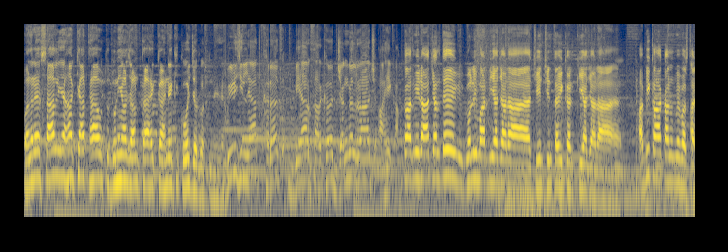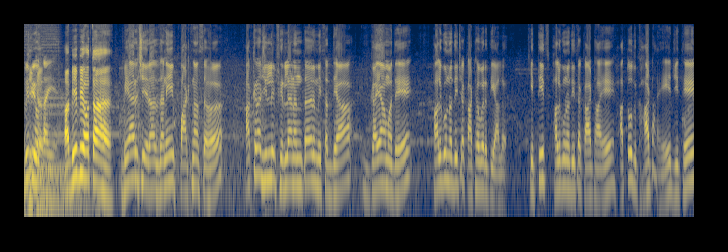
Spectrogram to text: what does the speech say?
पंद्रह साल यहाँ क्या था वो तो दुनिया जानता है कहने की कोई ज़रूरत नहीं है। बीड जिल्ह्यात खरंच बिहार सारखं जंगल राज आहे का। तो आदमी राह चलते गोली मार दिया जा रहा है छीन छिनतई कर किया जा रहा है। अभी कहाँ कानून व्यवस्था अभी ठीक भी है? होता ही है। अभी भी होता है। बिहारची राजधानी पाटणासह अकरा जिल्हे फिरल्यानंतर मी सध्या गयामध्ये फाल्गू नदीच्या काठावरती आलं की तीच फाल्गू नदीचा काठ आहे. हा तोच घाट आहे जिथे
